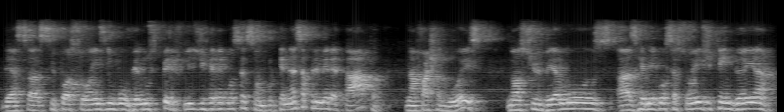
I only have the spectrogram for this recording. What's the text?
dessas situações envolvendo os perfis de renegociação, porque nessa primeira etapa, na faixa 2, nós tivemos as renegociações de quem ganha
